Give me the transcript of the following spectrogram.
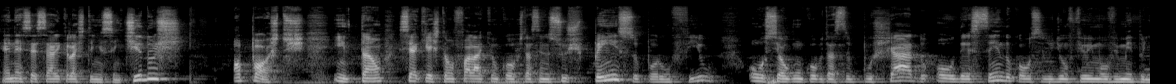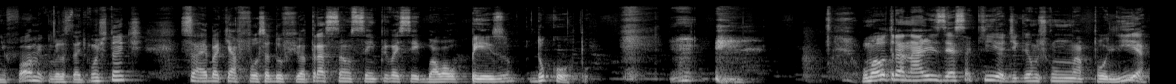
é necessário que elas tenham sentidos opostos. Então, se a questão falar que um corpo está sendo suspenso por um fio, ou se algum corpo está sendo puxado ou descendo com o auxílio de um fio em movimento uniforme, com velocidade constante, saiba que a força do fio atração sempre vai ser igual ao peso do corpo. Uma outra análise é essa aqui, ó, digamos com uma polia,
